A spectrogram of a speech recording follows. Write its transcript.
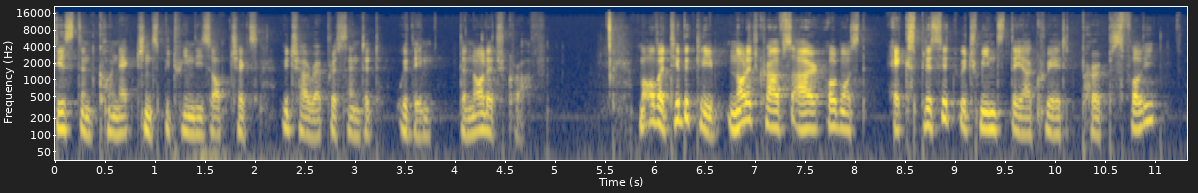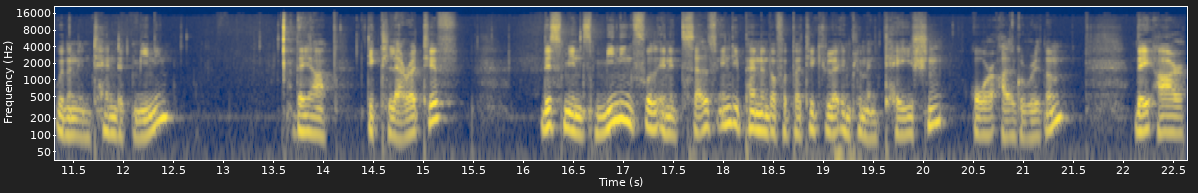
distant connections between these objects, which are represented within the knowledge graph. Moreover, typically, knowledge graphs are almost explicit, which means they are created purposefully with an intended meaning. They are declarative. This means meaningful in itself, independent of a particular implementation or algorithm. They are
